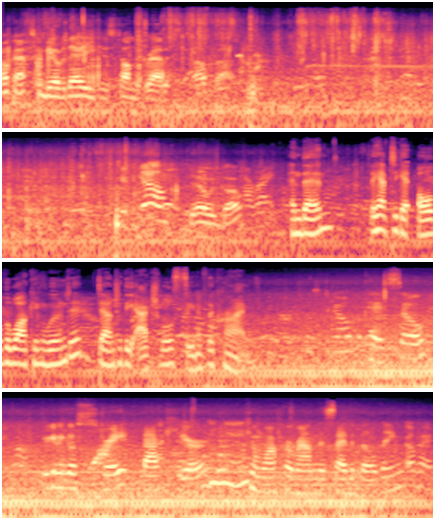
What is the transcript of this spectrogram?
Okay. it's gonna be over there. You can just tell them to grab it. Good to go. There we go. All right. And then they have to get all the walking wounded down to the actual scene of the crime. Okay, so you're gonna go straight back here. Mm-hmm. You can walk around this side of the building. Okay.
